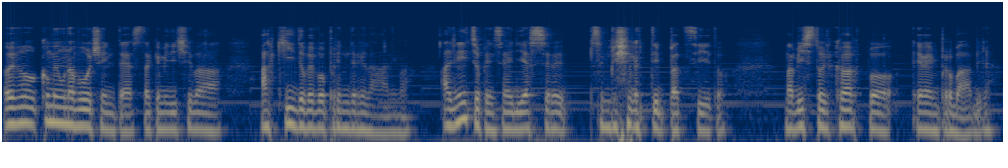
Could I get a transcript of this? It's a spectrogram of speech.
Avevo come una voce in testa che mi diceva a chi dovevo prendere l'anima. All'inizio pensai di essere semplicemente impazzito, ma visto il corpo era improbabile.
